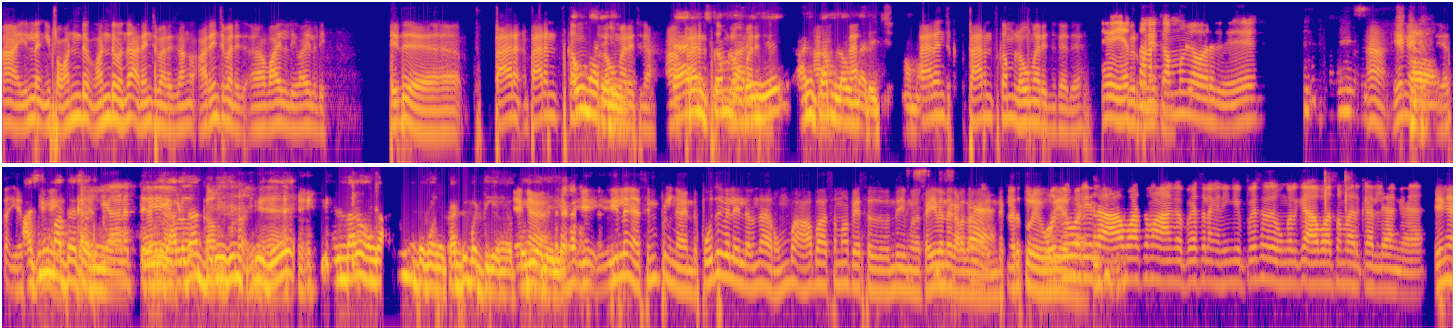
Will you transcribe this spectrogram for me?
ஆ இல்லைங்க இப்ப வண்டு வண்டு வந்து அரேஞ்ச் மேரேஜ் தாங்க அரேஞ்ச் மேரேஜ் வாயிலடி வாயிலடி. இது parents cum love marriage parents cum love marriage and cum love marriage ஆமா. பேரண்ட்ஸ் பேரண்ட்ஸ் கம் லவ் ஏய், இவர் எத்தனை கம்முங்க வருது? இல்லைங்க சிம்பிளுங்க. இந்த பொது வேலையில வந்து ரொம்ப ஆபாசமா பேசுறது வந்து இவங்க கை வந்த கலை தாங்க இந்த கருத்துரை ஆபாசமா நாங்க பேசலாங்க. நீங்க பேசுறது உங்களுக்கே ஆபாசமா இருக்கா இல்லையாங்க? ஏங்க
